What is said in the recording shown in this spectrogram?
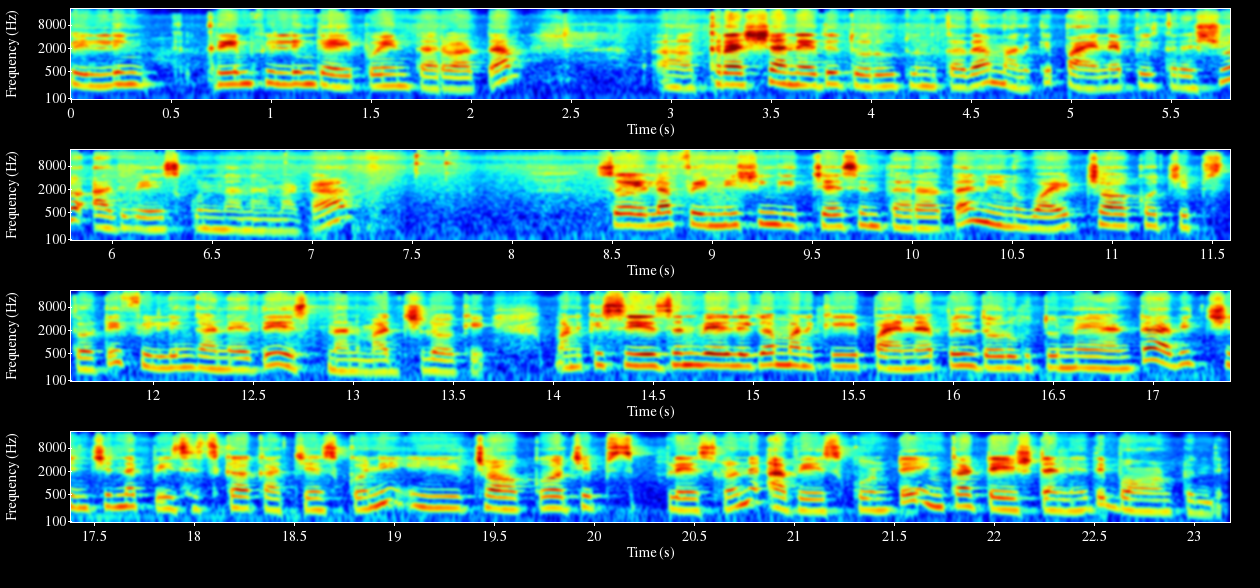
ఫిల్లింగ్ క్రీమ్ ఫిల్లింగ్ అయిపోయిన తర్వాత క్రష్ అనేది దొరుకుతుంది కదా మనకి పైనాపిల్ క్రష్ అది వేసుకున్నాను అనమాట సో ఇలా ఫినిషింగ్ ఇచ్చేసిన తర్వాత నేను వైట్ చాకో చిప్స్ తోటి ఫిల్లింగ్ అనేది ఇస్తున్నాను మధ్యలోకి. మనకి సీజన్ వేలీగా మనకి పైనాపిల్ దొరుకుతున్నాయి అంటే అవి చిన్న చిన్న పీసెస్గా కట్ చేసుకొని ఈ చాకో చిప్స్ ప్లేస్లోనే అవి వేసుకుంటే ఇంకా టేస్ట్ అనేది బాగుంటుంది.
